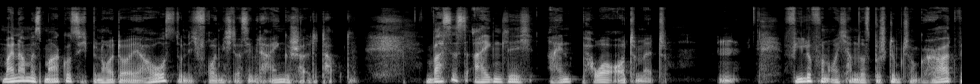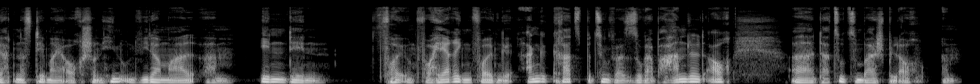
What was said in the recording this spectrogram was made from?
Mein Name ist Markus, ich bin heute euer Host und ich freue mich, dass ihr wieder eingeschaltet habt. Was ist eigentlich ein Power Automate? Hm. Viele von euch haben das bestimmt schon gehört. Wir hatten das Thema ja auch schon hin und wieder mal ähm, in den vorherigen Folgen angekratzt, beziehungsweise sogar behandelt auch. Äh, dazu zum Beispiel auch ähm,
